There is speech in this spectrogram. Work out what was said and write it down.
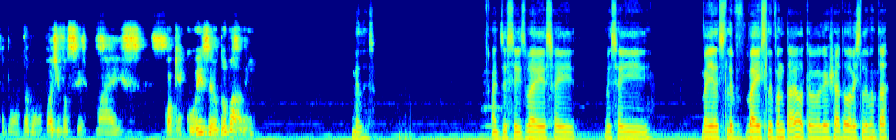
Tá bom, tá bom, pode ir você. Mas qualquer coisa eu dou bala, hein? beleza. A 16 vai sair. Vai sair. Vai se, vai se levantar, ela tava agachada, ela vai se levantar.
